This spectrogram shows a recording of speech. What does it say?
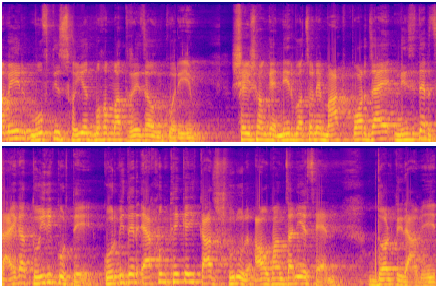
আমির মুফতি সৈয়দ মোহাম্মদ রেজাউল করিম। সেই সঙ্গে নির্বাচনে মাঠ পর্যায়ে নিজেদের জায়গা তৈরি করতে কর্মীদের এখন থেকেই কাজ শুরুর আহ্বান জানিয়েছেন দলটির আমির।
